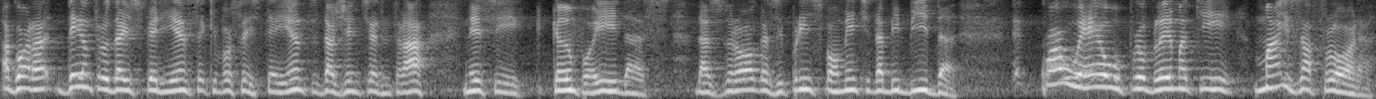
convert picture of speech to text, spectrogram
Agora, dentro da experiência que vocês têm, antes da gente entrar nesse campo aí das, das drogas e principalmente da bebida, qual é o problema que mais aflora,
